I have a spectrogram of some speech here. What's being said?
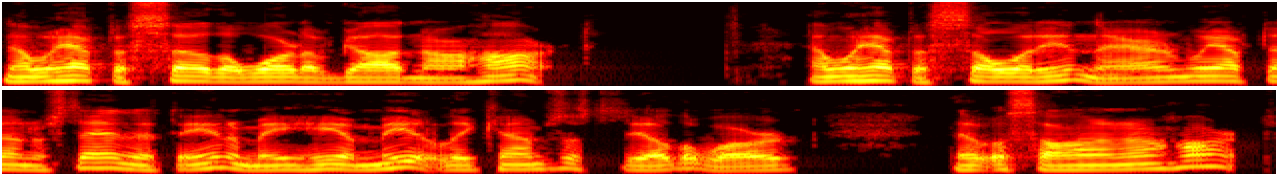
Now we have to sow the Word of God in our heart. And we have to sow it in there, and we have to understand that the enemy, he immediately comes to steal the Word that was sown in our heart.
